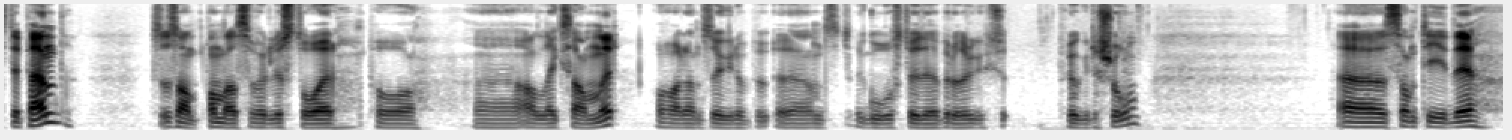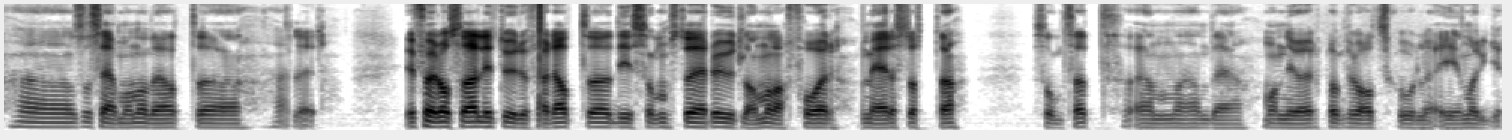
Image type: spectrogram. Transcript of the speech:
stipend. Så sant man da selvfølgelig står på alle eksamener og har en, god studieprogresjon. Uh, samtidig uh, så ser man jo det at uh, Eller vi føler også det er litt urettferdig at de som studerer i utlandet, da, får mer støtte sånn sett enn det man gjør på en privatskole i Norge.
